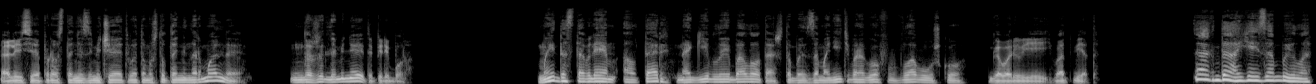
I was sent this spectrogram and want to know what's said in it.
Алисия просто не замечает в этом что-то ненормальное? Даже для меня это перебор. «Мы доставляем алтарь на гиблые болота, чтобы заманить врагов в ловушку», — говорю ей в ответ. «Ах да, я и забыла.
